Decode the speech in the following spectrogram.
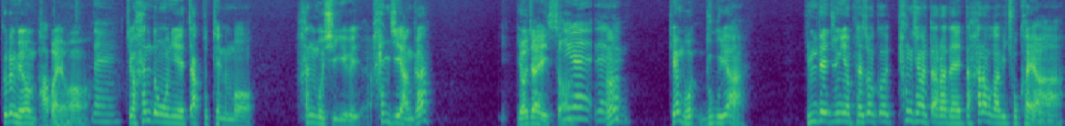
그러면 봐봐요. 네. 지금 한동훈이에 짝 붙어 있는 뭐 한모식이 그 한지안가 여자애 있어. 비례, 네. 어? 네. 걔 뭐 누구야? 김대중 옆에서 그 평생을 따라다녔던 하나갑이 조카야.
